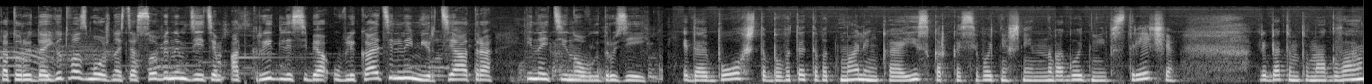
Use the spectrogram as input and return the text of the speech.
которые дают возможность особенным детям открыть для себя увлекательный мир театра и найти новых друзей. И дай Бог, чтобы вот эта вот маленькая искорка сегодняшней новогодней встречи ребятам помогла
